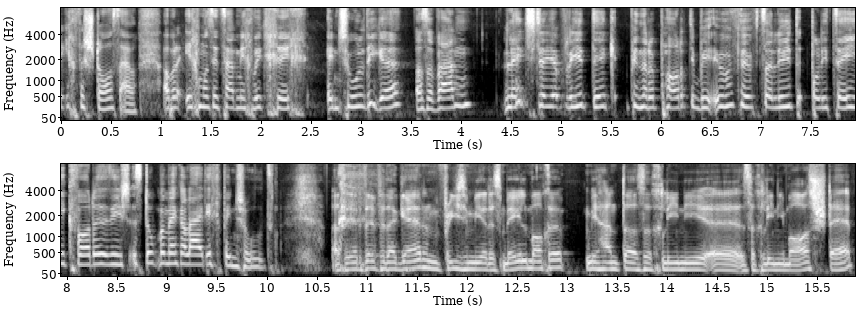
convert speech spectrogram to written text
Aber ich verstehe es auch. Aber ich muss jetzt auch mich wirklich entschuldigen. Also wenn letzten Freitag bei einer Party bei über 15 Leuten die Polizei gefahren ist, es tut mir mega leid, ich bin schuld. Also ihr dürft auch gerne Freezy mir ein Mail machen. Wir haben da so kleine, äh, so kleine Maßstäbe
